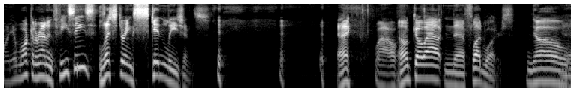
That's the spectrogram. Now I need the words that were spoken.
Oh, You're walking around in feces. Blistering skin lesions. okay? Wow. Don't go out in uh, floodwaters. No. Uh,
